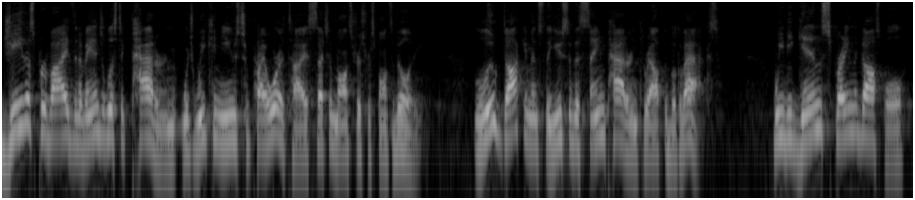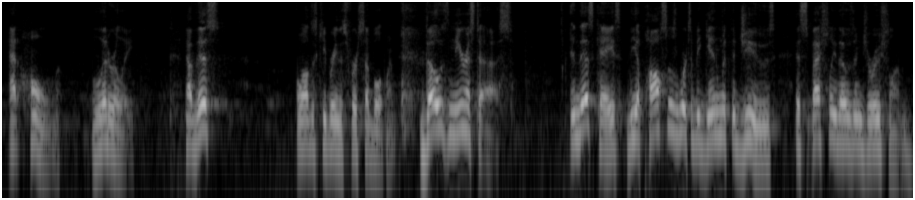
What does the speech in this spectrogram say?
Jesus provides an evangelistic pattern which we can use to prioritize such a monstrous responsibility. Luke documents the use of this same pattern throughout the book of Acts. We begin spreading the gospel at home, literally. Now, this well, I'll just keep reading this first sub bullet point. Those nearest to us. In this case, the apostles were to begin with the Jews, especially those in Jerusalem.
